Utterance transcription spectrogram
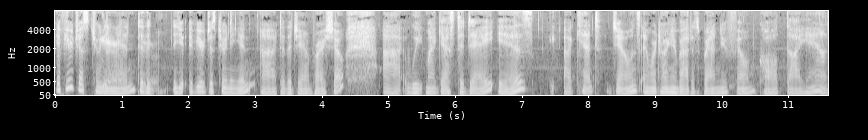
if you're just tuning Yeah, in to the, if you're just tuning in uh, to the Jan Price Show, uh, we my guest today is uh, Kent Jones, and we're talking about his brand new film called Diane.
